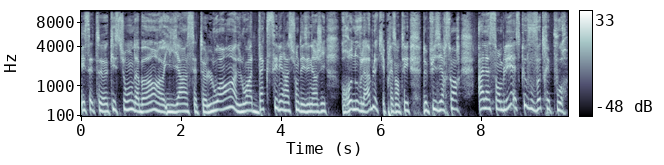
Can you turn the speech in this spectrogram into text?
Et cette euh, question, d'abord, euh, il y a cette loi, loi d'accélération des énergies renouvelables qui est présentée depuis hier soir à l'Assemblée. Est-ce que vous voterez pour?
